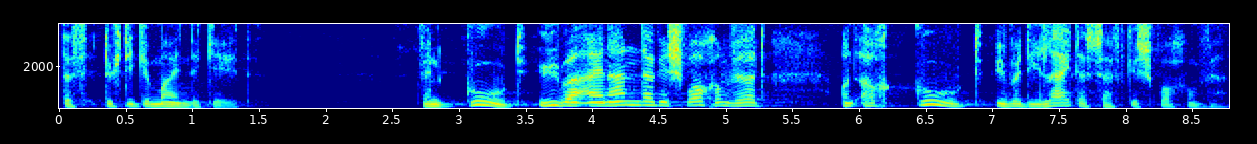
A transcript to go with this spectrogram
das durch die Gemeinde geht. Wenn gut übereinander gesprochen wird und auch gut über die Leiterschaft gesprochen wird.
